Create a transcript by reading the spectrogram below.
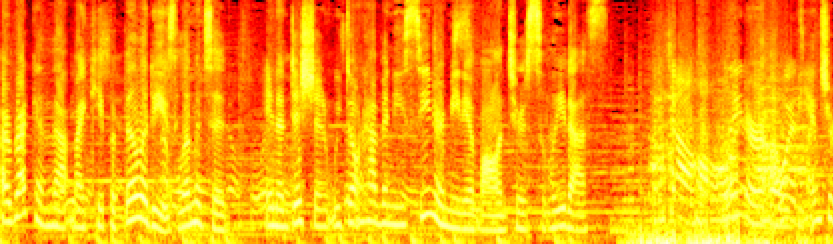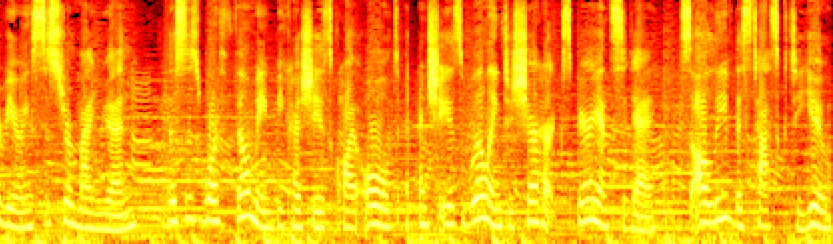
I reckon that my capability is limited. In addition, we don't have any senior media volunteers to lead us. Later, I will be interviewing Sister Man Yuan. This is worth filming because she is quite old and she is willing to share her experience today. So I'll leave this task to you.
